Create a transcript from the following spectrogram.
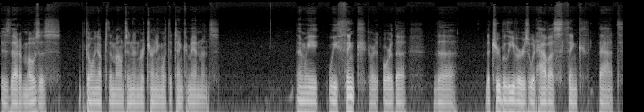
is that of Moses going up to the mountain and returning with the Ten Commandments. And we, we think, or, or the, the, the true believers would have us think that,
